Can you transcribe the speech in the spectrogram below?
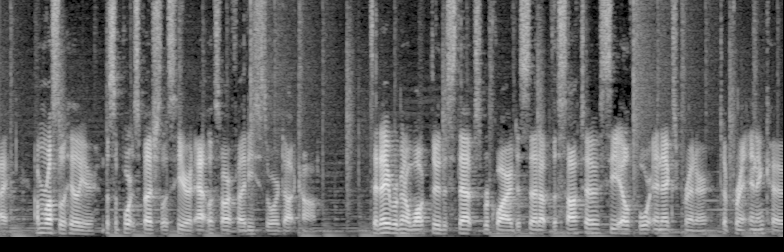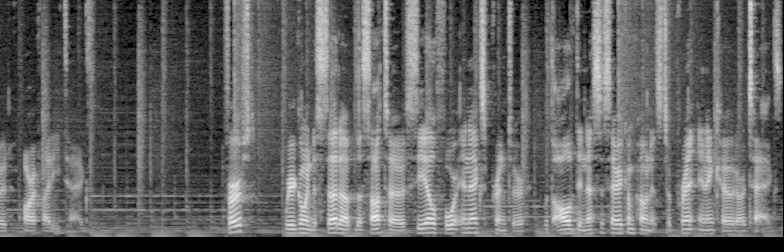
Hi, I'm Russell Hillier, the support specialist here at AtlasRFIDstore.com. Today we're going to walk through the steps required to set up the SATO CL4NX printer to print and encode RFID tags. First, we are going to set up the SATO CL4NX printer with all of the necessary components to print and encode our tags.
